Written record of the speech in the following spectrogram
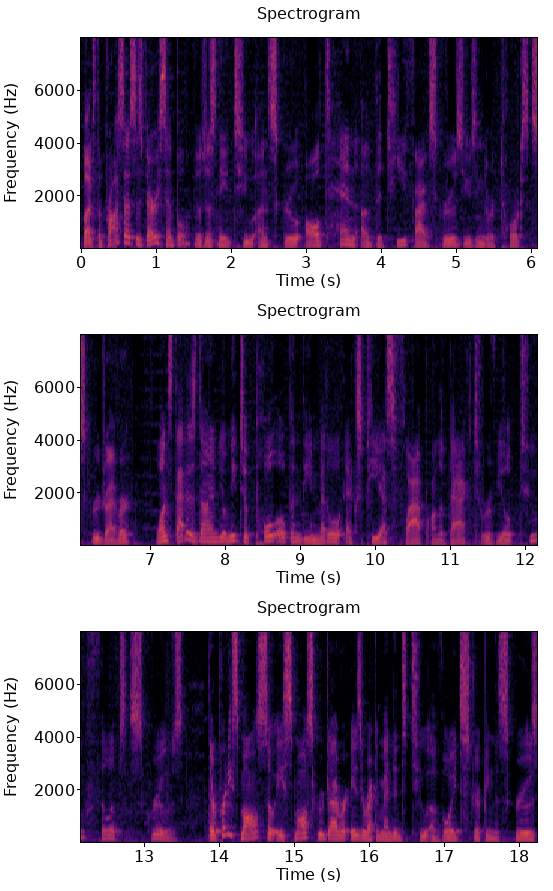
But the process is very simple. You'll just need to unscrew all 10 of the T5 screws using your Torx screwdriver. Once that is done, you'll need to pull open the metal XPS flap on the back to reveal two Phillips screws. They're pretty small, so a small screwdriver is recommended to avoid stripping the screws.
